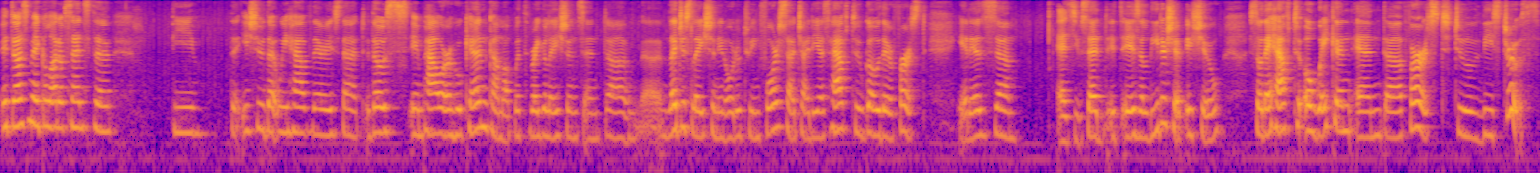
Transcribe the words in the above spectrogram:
It does make a lot of sense. The the the issue that we have there is that those in power who can come up with regulations and um, uh, legislation in order to enforce such ideas have to go there first. It is, um, as you said, it is a leadership issue. So they have to awaken and uh, first to these truths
